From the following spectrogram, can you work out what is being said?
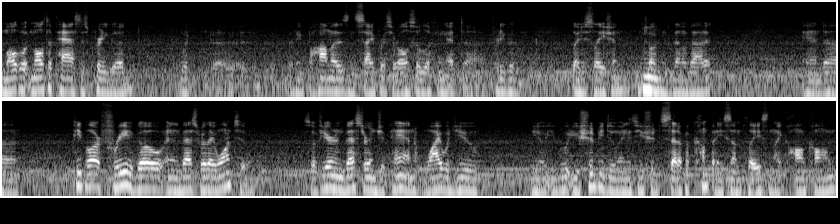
Malta, what Malta passed is pretty good. What, uh, I think Bahamas and Cyprus are also looking at uh, pretty good legislation. I'm talking to them about it, and uh, people are free to go and invest where they want to. So if you're an investor in Japan, why would you, you know, you, what you should be doing is you should set up a company someplace in like Hong Kong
